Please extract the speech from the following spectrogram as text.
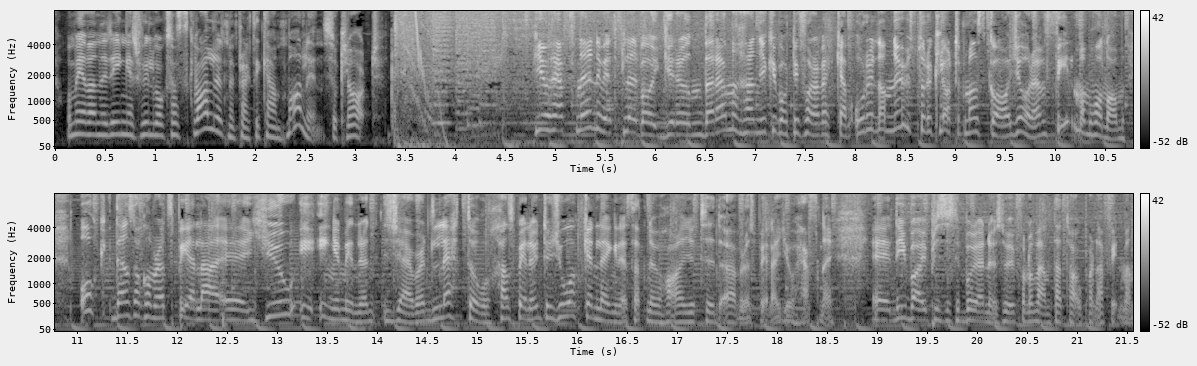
Och medan ni ringer så vill vi också ha skvallret med praktikant Malin. Såklart. Hugh Hefner, ni vet Playboy-grundaren, han gick ju bort i förra veckan och redan nu står det klart att man ska göra en film om honom. Och den som kommer att spela eh, Hugh är ingen mindre än Jared Leto. Han spelar ju inte Jokern längre så att nu har han ju tid över att spela Hugh Hefner. Eh, det är ju bara precis i början nu så vi får nog vänta ett tag på den här filmen.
